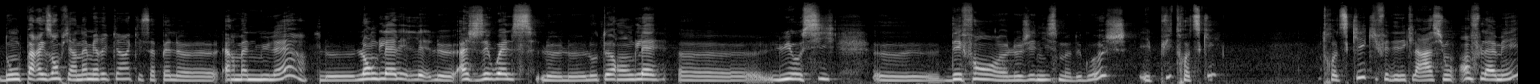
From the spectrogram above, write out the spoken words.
Donc, par exemple, il y a un Américain qui s'appelle euh, Herman Muller. L'anglais, le, H.Z. Wells, l'auteur anglais, euh, lui aussi euh, défend l'eugénisme de gauche. Et puis Trotsky. Trotsky qui fait des déclarations enflammées.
